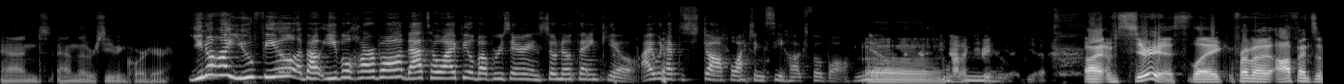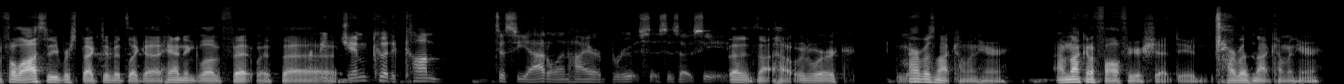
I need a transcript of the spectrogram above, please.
and and the receiving corps here. You know how you feel about evil Harbaugh? That's how I feel about Bruce Arians. So no, thank you. I would have to stop watching Seahawks football. No. Uh, Not a crazy No. idea. all right, I'm serious. Like from an offensive philosophy perspective, it's like a hand in glove fit with. Uh, I mean, Jim could come to Seattle and hire Bruce as his OC. that is not how it would work. Harbaugh's not coming here. I'm not gonna fall for your shit, dude. Harbaugh's not coming here.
